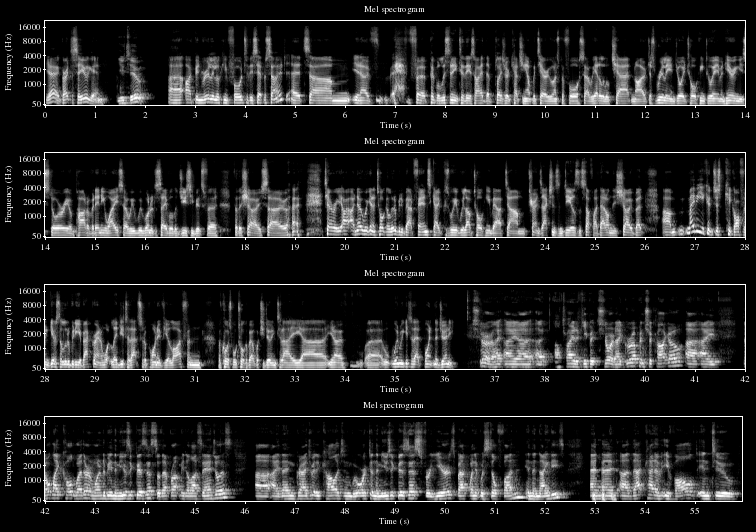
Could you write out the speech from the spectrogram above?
Yeah, great to see you again. You too. Uh, I've been really looking forward to this episode. It's, um, you know, f- for people listening to this, I had the pleasure of catching up with Terry once before. So we had a little chat and I just really enjoyed talking to him and hearing his story and part of it anyway. So we, we wanted to save all the juicy bits for, for the show. So, Terry, I, I, know we're going to talk a little bit about Fanscape because we, we love talking about um, transactions and deals and stuff like that on this show. But um, maybe you could just kick off and give us a little bit of your background and what led you to that sort of point of your life. And of course, we'll talk about what you're doing today, uh, you know, uh, when we get to that point in the journey? Sure. I, I, uh, will try to keep it short. I grew up in Chicago. Uh, I don't like cold weather and wanted to be in the music business, so that brought me to Los Angeles. Uh, I then graduated college and worked in the music business for years back when it was still fun in the 90s. And then uh, that kind of evolved into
